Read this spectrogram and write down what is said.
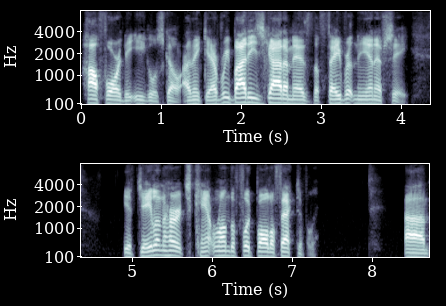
how far the Eagles go. I think everybody's got him as the favorite in the NFC. If Jalen Hurts can't run the football effectively, um,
